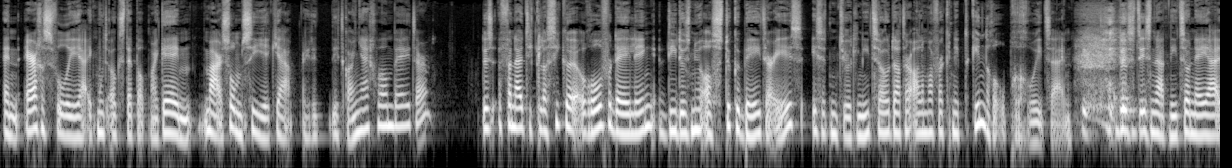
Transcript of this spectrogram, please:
En ergens voel je, ja, ik moet ook step up my game. Maar soms zie ik, ja, dit, dit kan jij gewoon beter. Dus vanuit die klassieke rolverdeling, die dus nu al stukken beter is, is het natuurlijk niet zo dat er allemaal verknipte kinderen opgegroeid zijn. Dus het is inderdaad niet zo, nee, ja,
